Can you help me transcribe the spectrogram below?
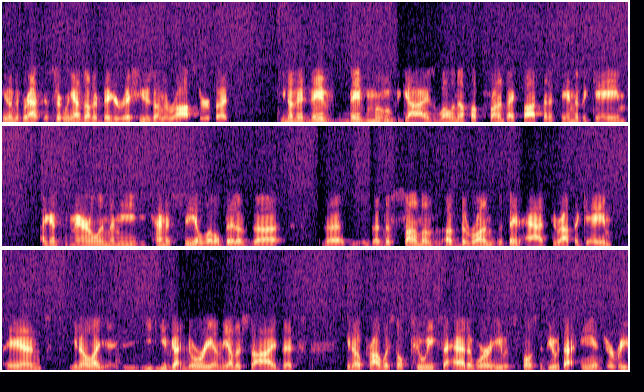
you know, Nebraska certainly has other bigger issues on the roster, but you know, they, they've they've moved guys well enough up front. I thought that at the end of the game against Maryland, I mean, you kind of see a little bit of the the the, the sum of, of the runs that they'd had throughout the game, and you know, like you've got Nouri on the other side that's, you know, probably still two weeks ahead of where he was supposed to be with that knee injury,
